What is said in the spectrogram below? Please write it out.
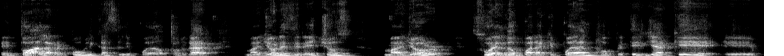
en toda la República se le pueda otorgar mayores derechos, mayor sueldo para que puedan competir, ya que eh,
